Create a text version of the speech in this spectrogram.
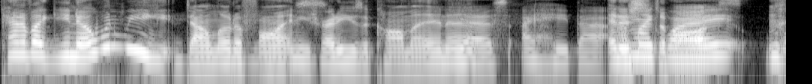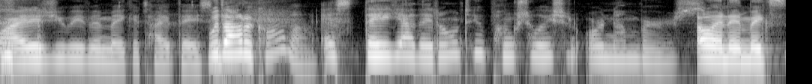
Kind of like you know when we download a font yes. and you try to use a comma in it. Yes, I hate that. And I'm it's like, just a why? box. why did you even make a typeface without a comma? It's they yeah they don't do punctuation or numbers. Oh, and it makes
